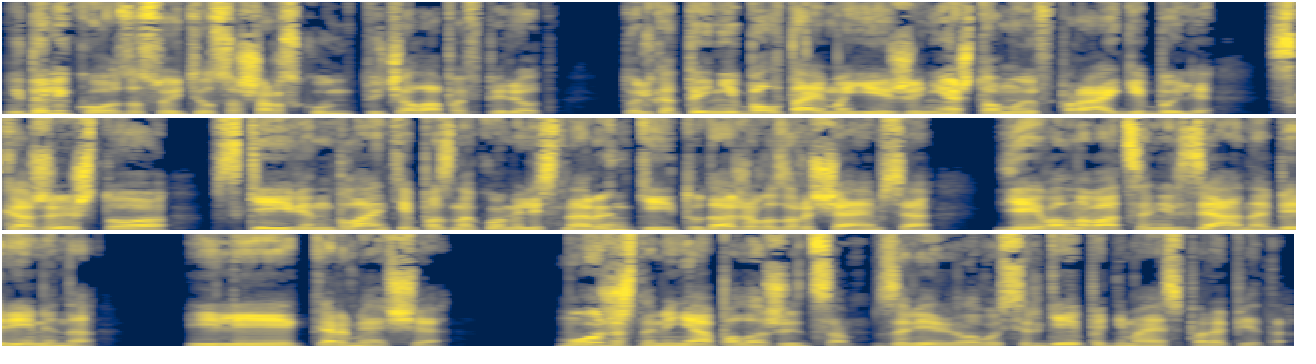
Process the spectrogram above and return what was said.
«Недалеко», — засуетился Шарскун, тыча лапой вперед. «Только ты не болтай моей жене, что мы в Праге были. Скажи, что в Скейвенбланте познакомились на рынке и туда же возвращаемся. Ей волноваться нельзя, она беременна. Или кормящая». «Можешь на меня положиться», — заверил его Сергей, поднимаясь с парапета.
